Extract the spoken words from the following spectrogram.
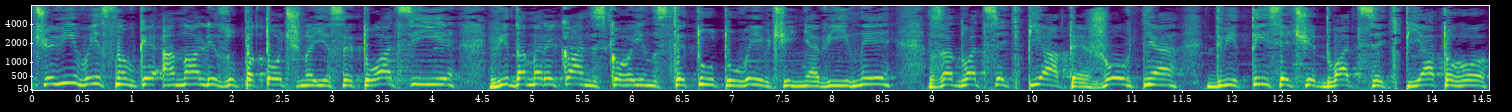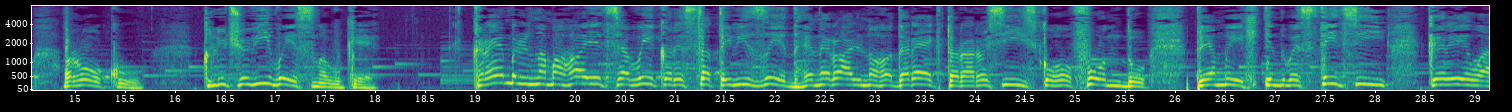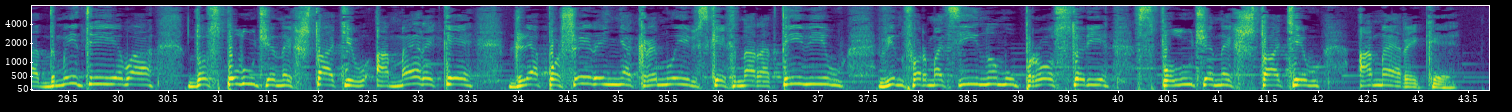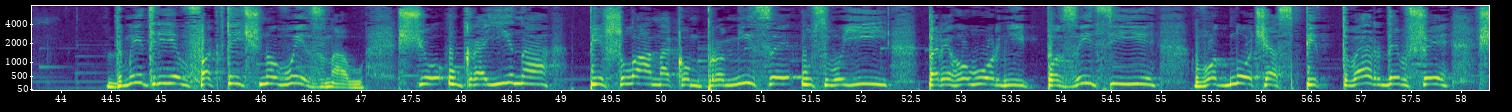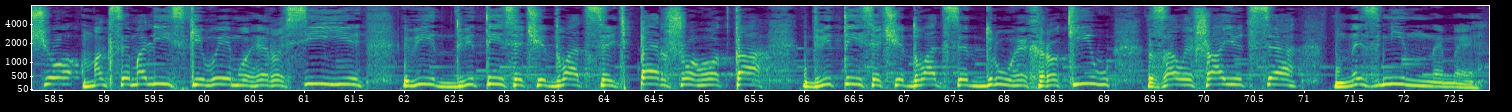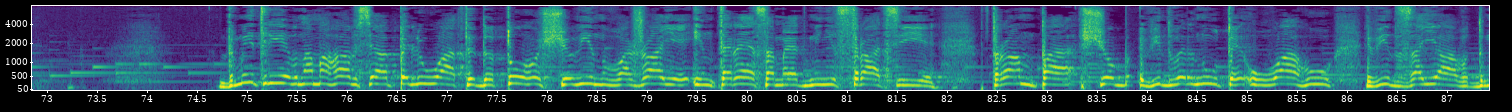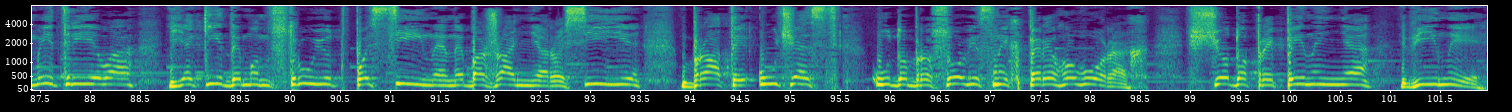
Ключові висновки аналізу поточної ситуації від Американського інституту вивчення війни за 25 жовтня 2025 року. Ключові висновки. Кремль намагається використати візит генерального директора Російського фонду прямих інвестицій Кирила Дмитрієва до Сполучених Штатів Америки для поширення кремлівських наративів в інформаційному просторі Сполучених Штатів Америки. Дмитрієв фактично визнав, що Україна пішла на компроміси у своїй переговорній позиції, водночас підтвердивши, що максималістські вимоги Росії від 2021 та 2022 років залишаються незмінними. Дмитрієв намагався апелювати до того, що він вважає інтересами адміністрації Трампа, щоб відвернути увагу від заяв Дмитрієва, які демонструють постійне небажання Росії брати участь у добросовісних переговорах щодо припинення війни.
